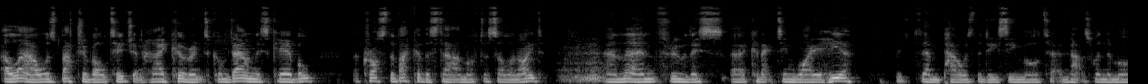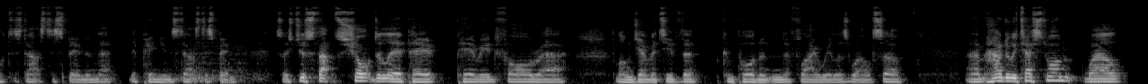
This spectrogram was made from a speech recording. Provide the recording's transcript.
allows battery voltage and high current to come down this cable across the back of the starter motor solenoid and then through this uh, connecting wire here which then powers the DC motor and that's when the motor starts to spin and the, the pinion starts to spin. So it's just that short delay per period for uh, longevity of the component and the flywheel as well. So um, how do we test one? Well,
